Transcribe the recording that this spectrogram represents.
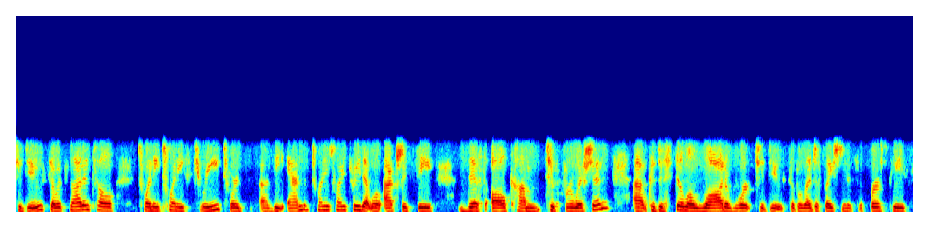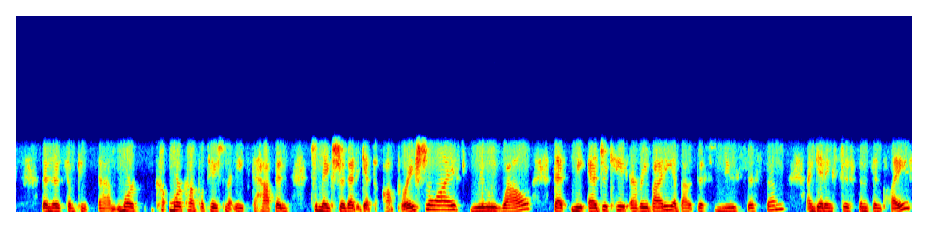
to do. So it's not until 2023, towards uh, the end of 2023, that we'll actually see this all come to fruition because uh, there's still a lot of work to do. So the legislation is the first piece. Then there's some um, more more consultation that needs to happen to make sure that it gets operationalized really well. That we educate everybody about this new system and getting systems in place,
